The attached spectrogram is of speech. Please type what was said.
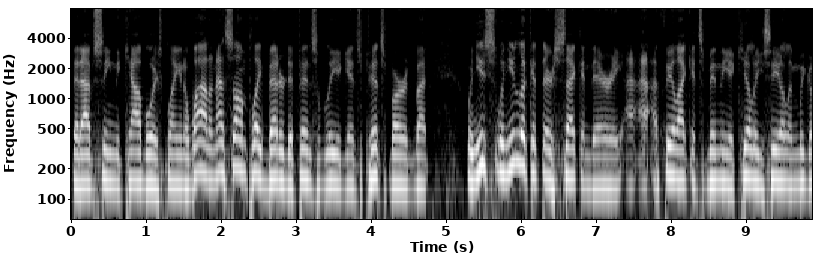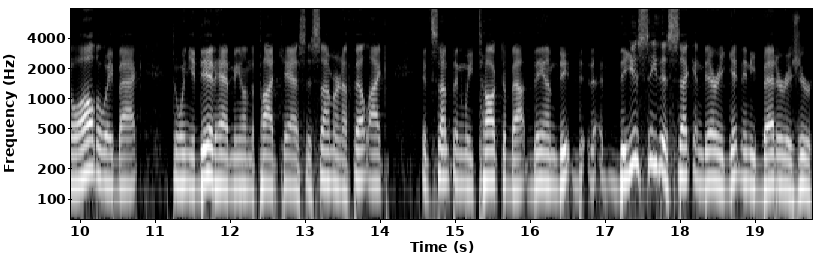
that I've seen the Cowboys play in a while. And I saw them play better defensively against Pittsburgh, but when you when you look at their secondary, I, I, feel like it's been the Achilles heel, and we go all the way back to when you did have me on the podcast this summer, and I felt like it's something we talked about them. Do, do, you see this secondary getting any better as you're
